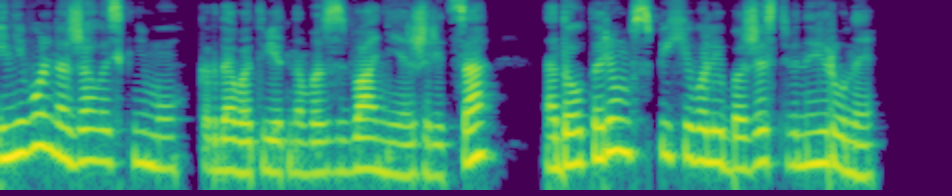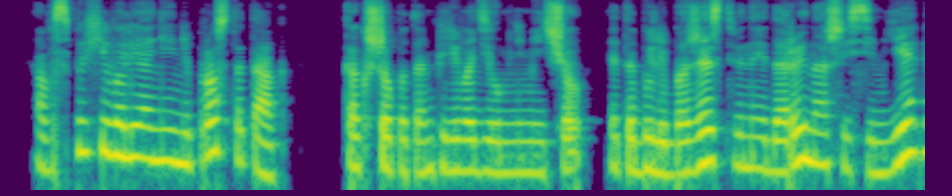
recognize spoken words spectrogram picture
и невольно жалась к нему, когда в ответ на воззвание жреца над алтарем вспыхивали божественные руны. А вспыхивали они не просто так, как шепотом переводил мне Митчелл. Это были божественные дары нашей семье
